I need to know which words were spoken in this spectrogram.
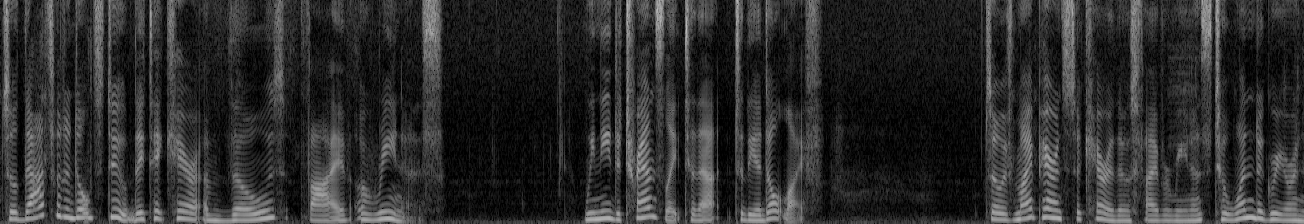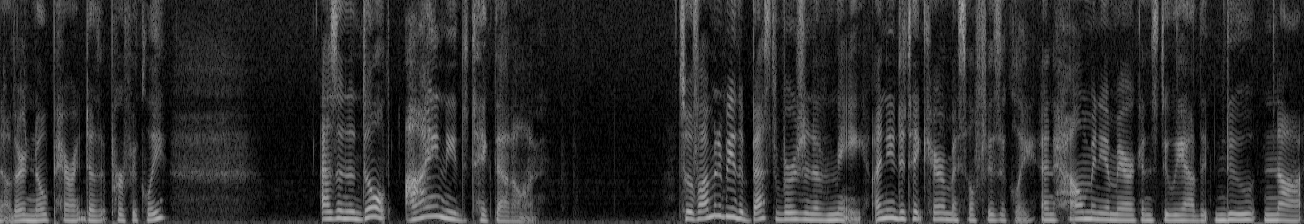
So that's what adults do. They take care of those five arenas. We need to translate to that to the adult life. So if my parents took care of those five arenas to one degree or another, no parent does it perfectly. As an adult, I need to take that on. So if I'm going to be the best version of me, I need to take care of myself physically. And how many Americans do we have that do not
